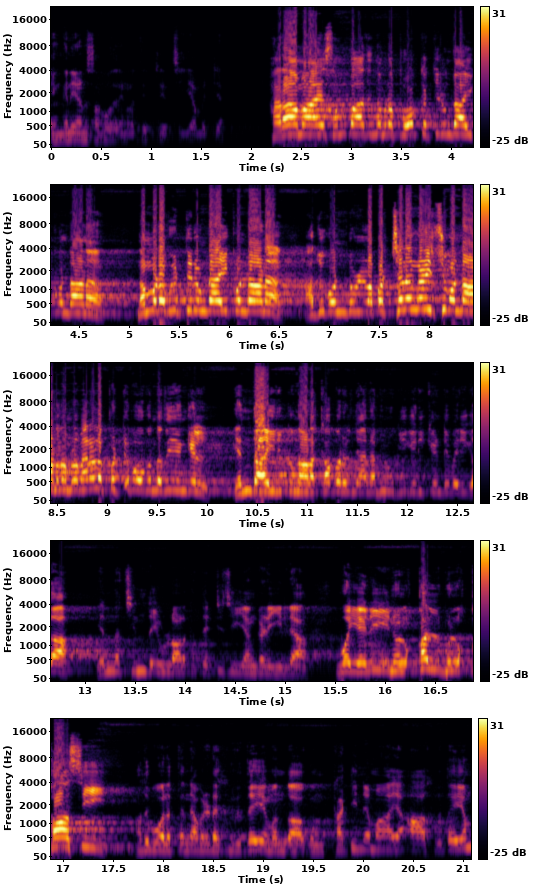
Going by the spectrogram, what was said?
എങ്ങനെയാണ് സഹോദരങ്ങളെ തെറ്റ് ചെയ്യാൻ പറ്റുക? ഹറാമായ സമ്പാദ്യം നമ്മുടെ പോക്കറ്റിലുണ്ടായിക്കൊണ്ടാണ് നമ്മുടെ വീട്ടിലുണ്ടായിക്കൊണ്ടാണ് അതുകൊണ്ടുള്ള ഭക്ഷണം കഴിച്ചുകൊണ്ടാണ് നമ്മൾ മരണപ്പെട്ടു പോകുന്നത് എങ്കിൽ എന്തായിരിക്കും നാളെ കബറിൽ ഞാൻ അഭിമുഖീകരിക്കേണ്ടി വരിക എന്ന ചിന്തയുള്ള ആൾക്ക് തെറ്റ് ചെയ്യാൻ കഴിയില്ല. അതുപോലെ തന്നെ അവരുടെ ഹൃദയം എന്താകും? കഠിനമായ ആ ഹൃദയം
